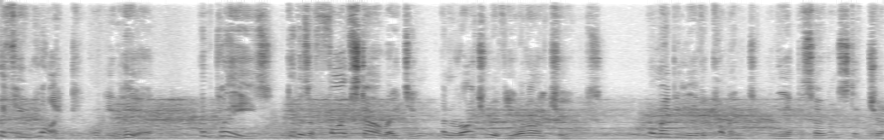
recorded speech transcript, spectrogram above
If you like what you hear, then please give us a five star rating and write a review on iTunes, or maybe leave a comment on the episode on Stitcher.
